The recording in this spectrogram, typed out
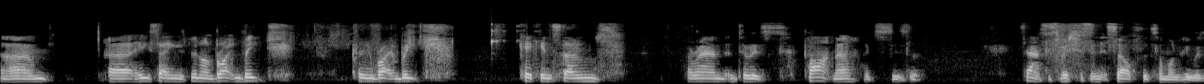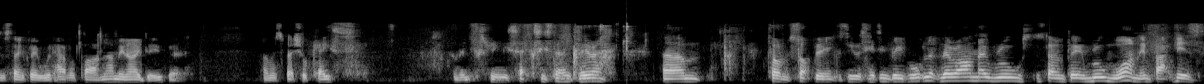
Um, uh, he's saying he's been on Brighton Beach, cleaning Brighton Beach, kicking stones around until his partner, which is sounds suspicious in itself that someone who was a stone would have a partner. I mean, I do, but I'm a special case. I'm an extremely sexy stone clearer. Um, told him to stop doing it because he was hitting people. Look, there are no rules to stone clearing. Rule one, in fact, is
